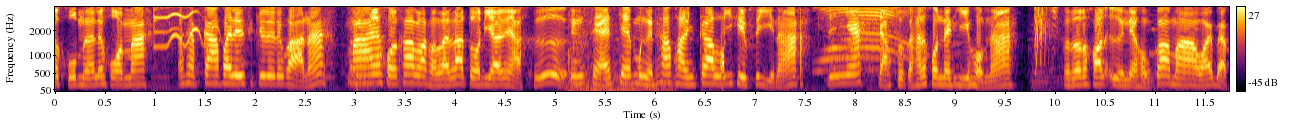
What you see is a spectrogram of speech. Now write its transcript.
ตรคุ้มเลยทุกคนมาเราทำการไปเรียนสกิลเลยดีกว่านะ มาทุกคนค่ามาของไลล่าตัวเดียวเนี่ยคือ 175,924 นะจริงไงจากสุดนะทุกคนในทีผมนะ ตัวตัวละครอื่นเนี่ยผมก็มาไว้แบบ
